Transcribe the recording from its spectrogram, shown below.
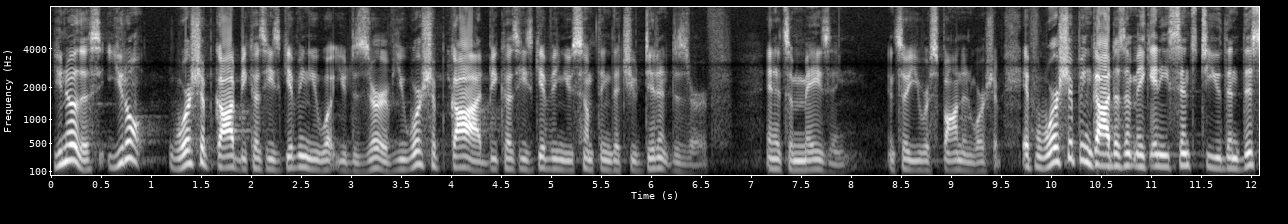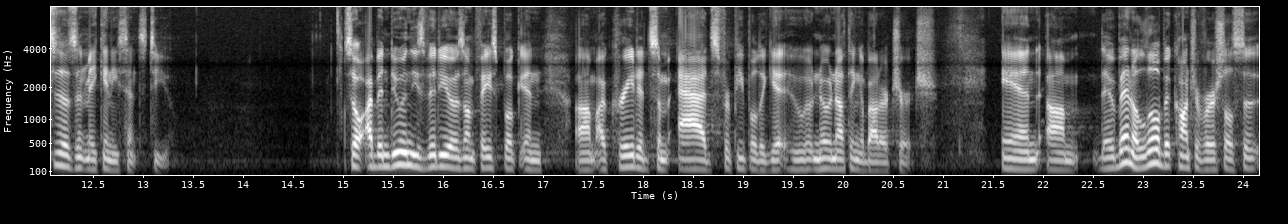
You know this. You don't worship God because he's giving you what you deserve. You worship God because he's giving you something that you didn't deserve. And it's amazing. And so you respond in worship. If worshiping God doesn't make any sense to you, then this doesn't make any sense to you. So I've been doing these videos on Facebook, and um, I've created some ads for people to get who know nothing about our church. And um, they've been a little bit controversial. So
